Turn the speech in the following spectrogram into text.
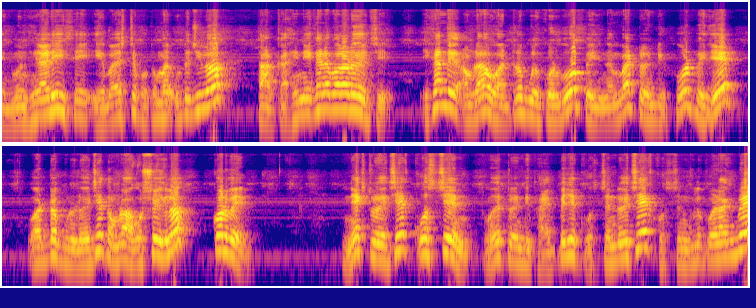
এডমন্ড হিলারি, সেই এভারেস্টে প্রথমবার উঠেছিল, তার কাহিনী এখানে বলা রয়েছে। এখান থেকে আমরা ওয়ার্ড্রপগুলো করব পেজ নাম্বার টোয়েন্টি ফোর পেজে ওয়ার্ড্রপগুলো রয়েছে, তোমরা অবশ্যই এগুলো করবে। নেক্সট রয়েছে কোশ্চেন তোমাদের টোয়েন্টি ফাইভ পেজে কোশ্চেন রয়েছে কোশ্চেনগুলো করে রাখবে।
